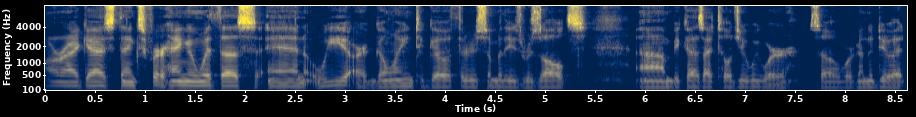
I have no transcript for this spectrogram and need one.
All right, guys, thanks for hanging with us. And we are going to go through some of these results um, because I told you we were. So we're going to do it.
